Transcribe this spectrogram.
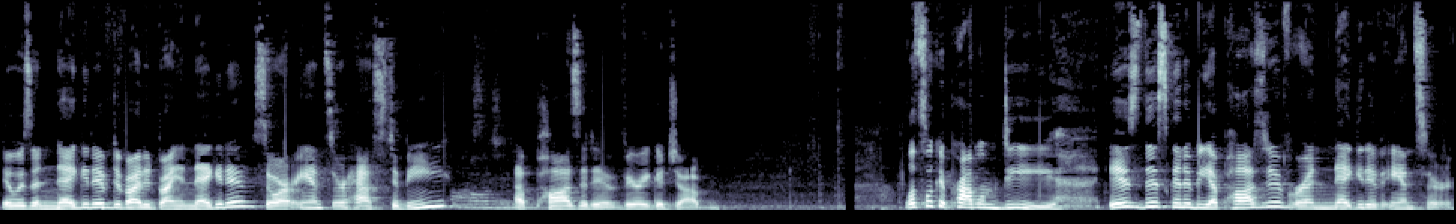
it was a negative divided by a negative, so our answer has to be a positive. Very good job. Let's look at problem D. Is this going to be a positive or a negative answer?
